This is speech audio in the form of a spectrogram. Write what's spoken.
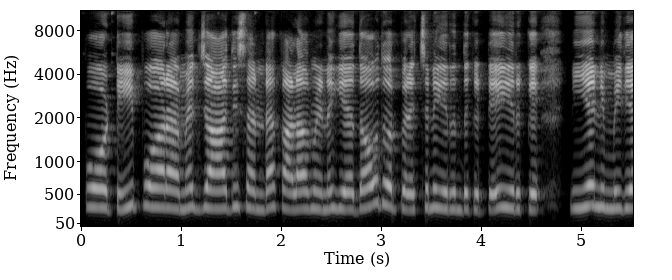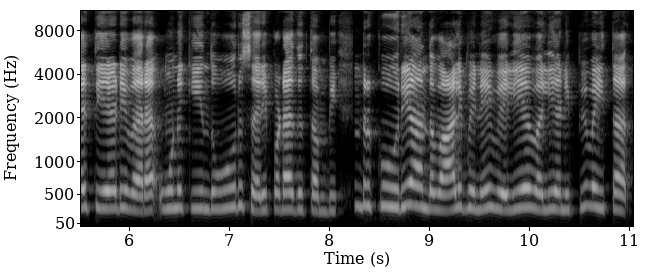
போட்டி போறாம ஜாதி சண்டை கலவன்னு ஏதாவது ஒரு பிரச்சனை இருந்துக்கிட்டே இருக்கு. நீயே நிம்மதியாக தேடி வர. உனக்கு இந்த ஊர் சரிப்படாது தம்பி என்று கூறி அந்த வாலிபனை வெளியே வழி அனுப்பி வைத்தார்.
